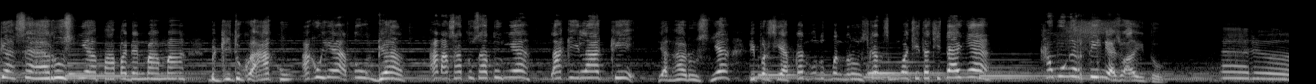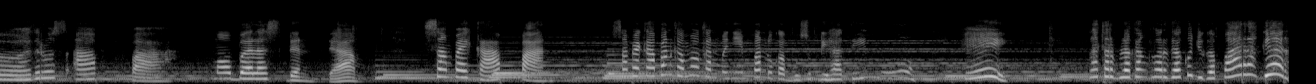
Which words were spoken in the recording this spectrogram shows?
Gak seharusnya papa dan mama begitu ke aku. Aku ini tunggal, anak satu-satunya, laki-laki yang harusnya dipersiapkan untuk meneruskan semua cita-citanya. Kamu ngerti nggak soal itu? Aduh, terus apa? Mau balas dendam? Sampai kapan? Sampai kapan kamu akan menyimpan luka busuk di hatimu? Hei, latar belakang keluargaku juga parah, Gar.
